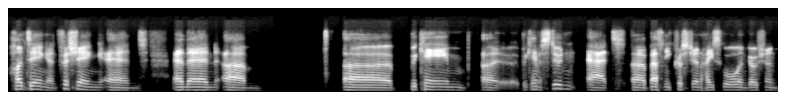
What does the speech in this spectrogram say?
hunting and fishing and and then um, uh, became uh, became a student at uh, Bethany Christian High School in Goshen,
